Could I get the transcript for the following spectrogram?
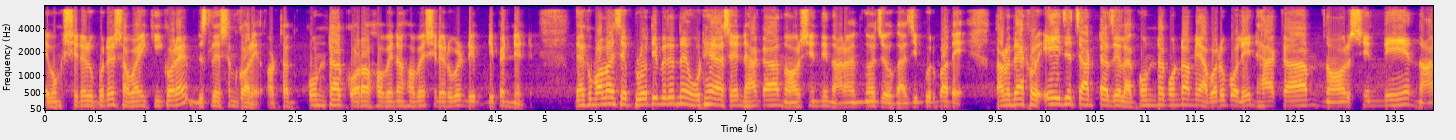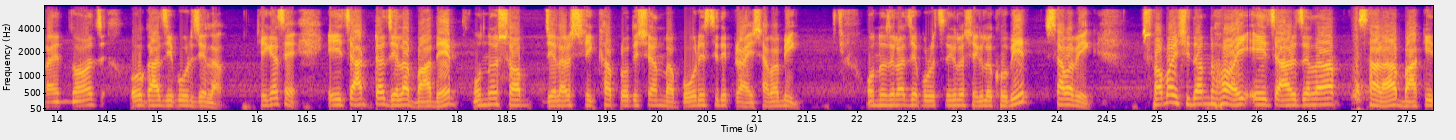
এবং সেটার উপরে সবাই কি করে? বিশ্লেষণ করে। অর্থাৎ কোনটা করা হবে না হবে সেটার উপর ডিপেন্ডেন্ট দেখো বলা হয়েছে, প্রতিবেদনে উঠে আসে ঢাকা, নরসিংদী, নারায়ণগঞ্জ ও গাজীপুর বাদে। তাহলে দেখো, এই যে চারটা জেলা, কোনটা কোনটা আমি আবারও বলি, ঢাকা, নরসিংদী, নারায়ণগঞ্জ ও গাজীপুর জেলা। ঠিক আছে? এই চারটা জেলা বাদে অন্য সব জেলার শিক্ষা প্রতিষ্ঠান বা পরিস্থিতি প্রায় স্বাভাবিক। অন্য জেলার যে পরিস্থিতিগুলো, সেগুলো খুবই স্বাভাবিক। সবাই সিদ্ধান্ত হয়, এই চার জেলা ছাড়া বাকি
